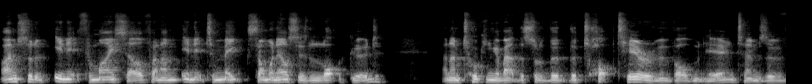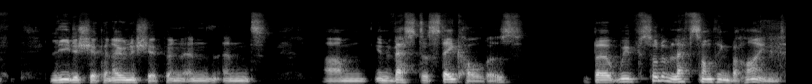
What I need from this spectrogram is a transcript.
I'm sort of in it for myself, and I'm in it to make someone else's lot good. And I'm talking about the sort of the, the top tier of involvement here in terms of leadership and ownership and and and um, investor stakeholders but we've sort of left something behind.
